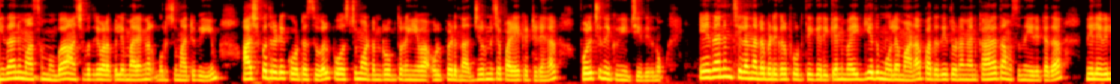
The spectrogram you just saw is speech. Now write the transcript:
ഏതാനും മാസം മുമ്പ് ആശുപത്രി വളപ്പിലെ മരങ്ങൾ മുറിച്ചു മാറ്റുകയും ആശുപത്രിയുടെ ക്വാർട്ടേഴ്സുകൾ പോസ്റ്റ്മോർട്ടം റൂം തുടങ്ങിയവ ഉൾപ്പെടുന്ന ജീർണിച്ച പഴയ കെട്ടിടങ്ങൾ പൊളിച്ചു നീക്കുകയും ചെയ്തിരുന്നു. ഏതാനും ചില നടപടികൾ പൂർത്തീകരിക്കാൻ വൈകിയത് മൂലമാണ് പദ്ധതി തുടങ്ങാൻ കാലതാമസം നേരിട്ടത്. നിലവിൽ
